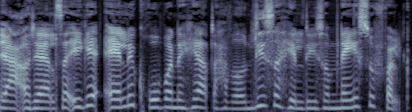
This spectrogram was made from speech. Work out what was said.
Ja, og det er altså ikke alle grupperne her, der har været lige så heldige som NATO-folket.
